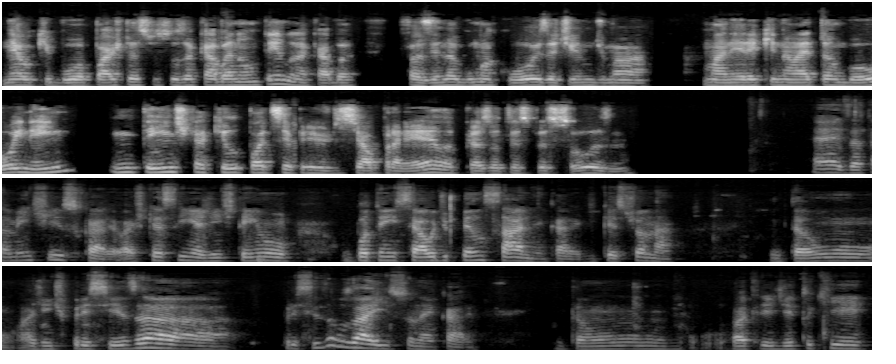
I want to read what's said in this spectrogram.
né? O que boa parte das pessoas acaba não tendo, né? acaba fazendo alguma coisa, agindo de uma maneira que não é tão boa e nem entende que aquilo pode ser prejudicial para ela, para as outras pessoas, né? É exatamente isso, cara. Eu acho que assim, a gente tem o, o potencial de pensar, né, cara, de questionar. Então, a gente precisa precisa usar isso, né, cara? Então, acredito que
